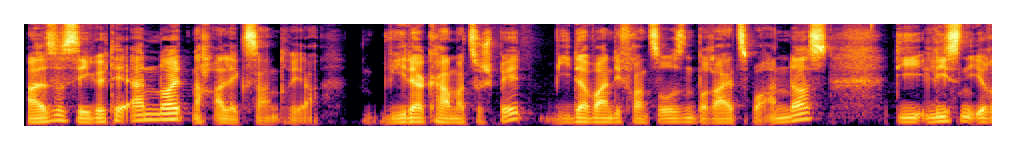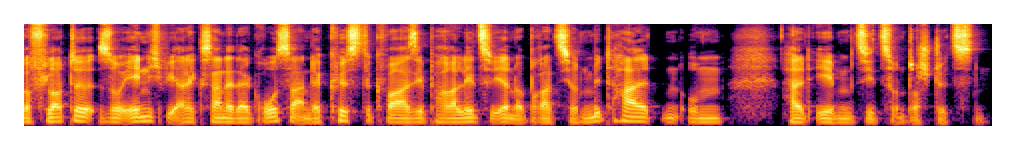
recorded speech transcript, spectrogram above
Also segelte er erneut nach Alexandria. Wieder kam er zu spät, wieder waren die Franzosen bereits woanders. Die ließen ihre Flotte so ähnlich wie Alexander der Große an der Küste quasi parallel zu ihren Operationen mithalten, um halt eben sie zu unterstützen.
